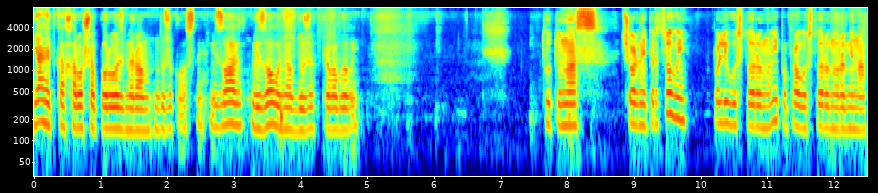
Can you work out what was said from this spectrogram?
Ягідка хороша по розмірам, дуже класний. Візуал, візуал у нього дуже привабливий. Тут у нас чорний перцовий по ліву сторону і по праву сторону роміна.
